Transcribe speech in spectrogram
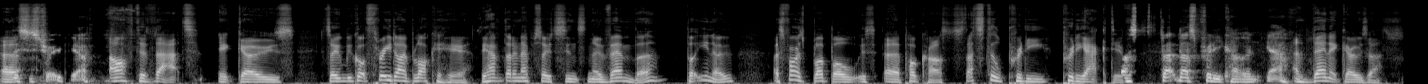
Uh, This is true. Yeah. after that, it goes. So we've got Three Die Blocker here. They haven't done an episode since November, but you know, as far as Blood Bowl is, uh, podcasts, that's still pretty, pretty active. That's, that, that's pretty current. Yeah. And then it goes us.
